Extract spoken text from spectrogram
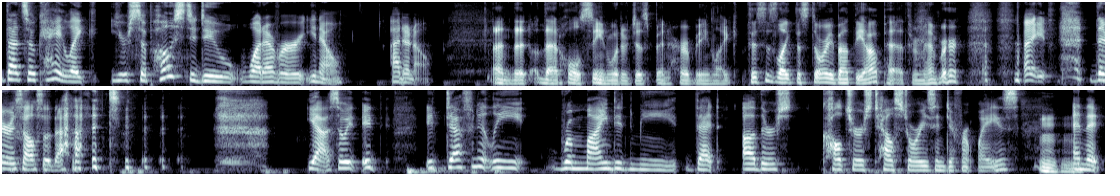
that's okay. Like you're supposed to do whatever, you know. I don't know. And that that whole scene would have just been her being like, "This is like the story about the Apeth, remember?" right. There is also that. yeah, so it, it it definitely reminded me that other s- cultures tell stories in different ways Mhm. and that,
